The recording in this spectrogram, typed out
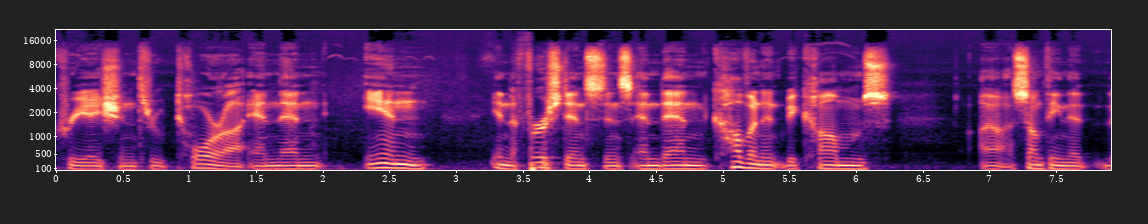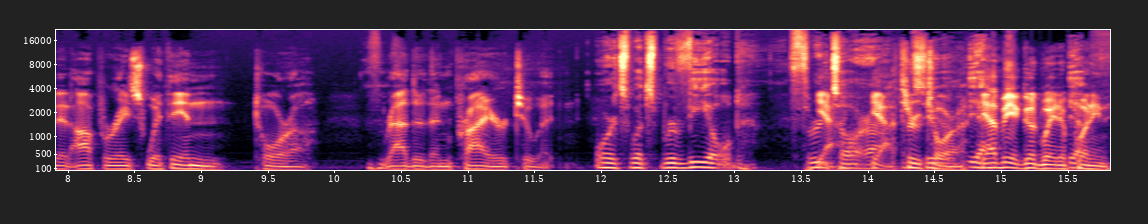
creation through Torah, and then in in the first instance, and then covenant becomes uh, something that that operates within Torah rather than prior to it. Or it's what's revealed through yeah, Torah. Yeah, through to- Torah. Yeah. that'd be a good way to Yeah. put it.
